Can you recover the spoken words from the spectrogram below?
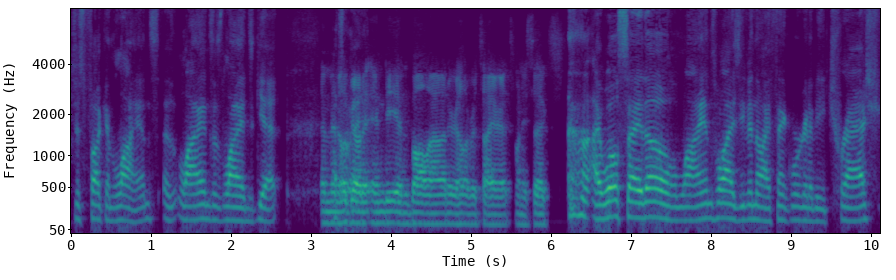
just fucking Lions. As Lions as Lions get. And then That's he'll go right. to Indy and ball out or he'll retire at 26. I will say though, Lions wise, even though I think we're gonna be trash,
